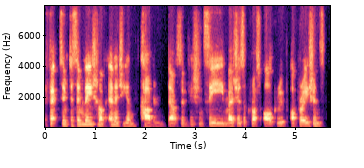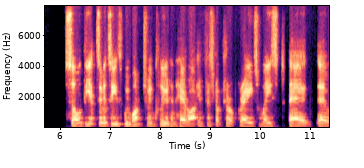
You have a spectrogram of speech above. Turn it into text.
effective dissemination of energy and carbon dioxide efficiency measures across all group operations. So the activities we want to include in here are infrastructure upgrades, waste, uh, uh,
